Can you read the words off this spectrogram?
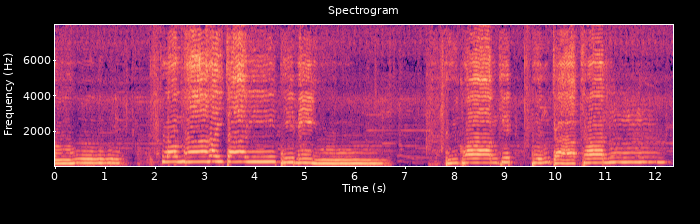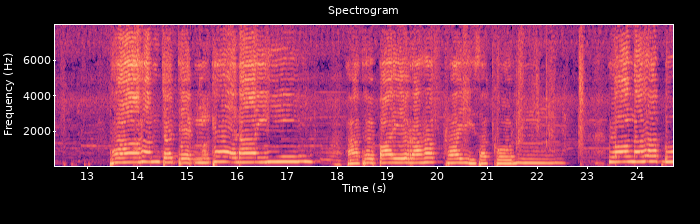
รู้ลมหายใจที่มีอยู่ คือความคิดถึงจากฉันถามจะเจ็บแค่ไหน หากเธอไปรัก ใครสักคน ลองนับดู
